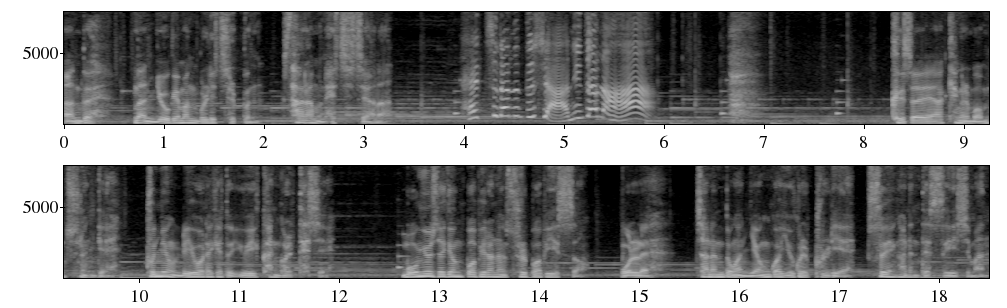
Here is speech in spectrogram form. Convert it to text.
안 돼. 난 요괴만 물리칠 뿐 사람은 해치지 않아. 해치라는 뜻이 아니잖아. 그자의 악행을 멈추는 게 분명 리월에게도 유익한 걸 테지. 몽유제경법이라는 술법이 있어. 원래 자는 동안 영과 육을 분리해 수행하는 데 쓰이지만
